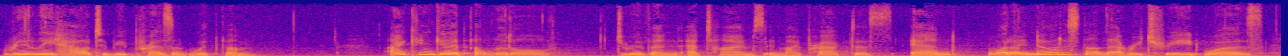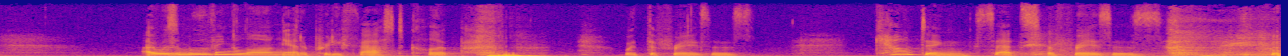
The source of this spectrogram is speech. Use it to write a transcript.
Really, how to be present with them I can get a little driven at times in my practice. And what I noticed on that retreat was I was moving along at a pretty fast clip with the phrases, counting sets of phrases,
